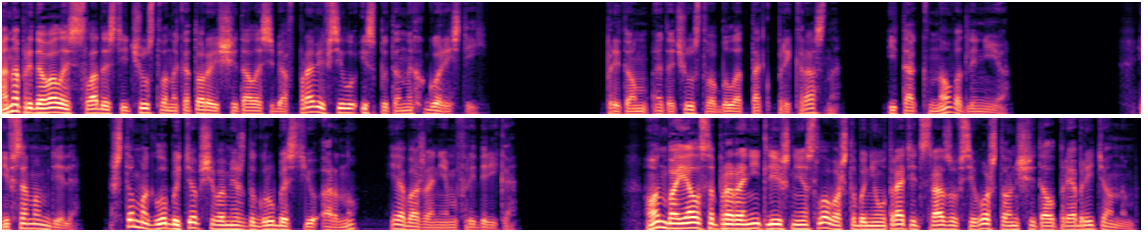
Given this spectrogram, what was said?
она предавалась сладости чувства, на которые считала себя вправе в силу испытанных горестей. Притом это чувство было так прекрасно и так ново для нее. И в самом деле, что могло быть общего между грубостью Арну и обожанием Фредерика? Он боялся проронить лишнее слово, чтобы не утратить сразу всего, что он считал приобретенным.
